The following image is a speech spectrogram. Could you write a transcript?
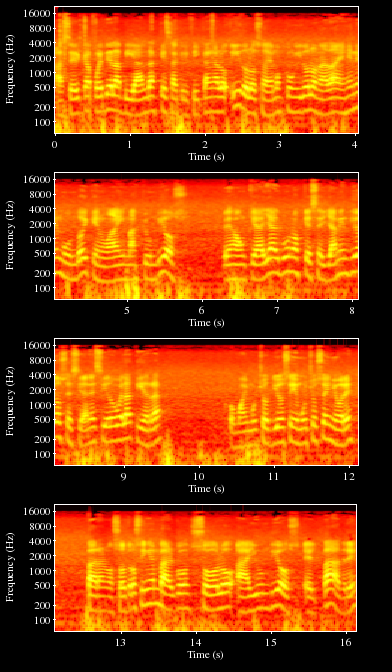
Acerca pues de las viandas que sacrifican a los ídolos, sabemos que un ídolo nada es en el mundo y que no hay más que un Dios. Pues aunque haya algunos que se llamen dioses, sea en el cielo o en la tierra, como hay muchos dioses y muchos señores, para nosotros, sin embargo, solo hay un Dios, el Padre,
